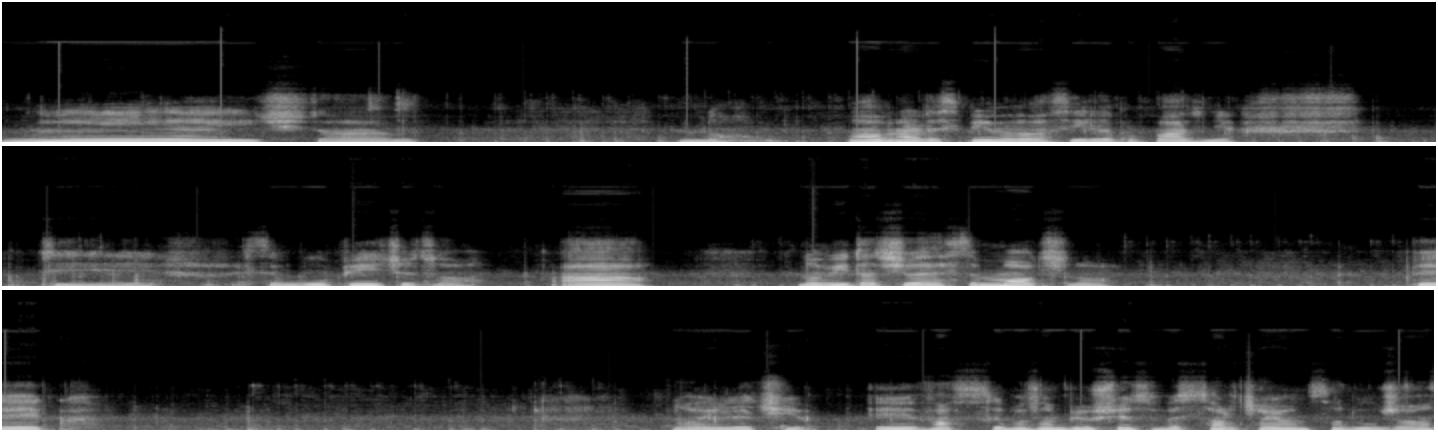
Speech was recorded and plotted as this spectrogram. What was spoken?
Nie idź tam. No. Dobra, respimy was ile popadnie. Ty, jestem głupi czy co? A, no widać, że jestem mocno. Pyk. No i leci. Y, was chyba zombie już jest wystarczająco dużo.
